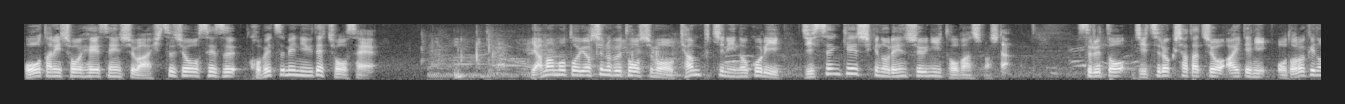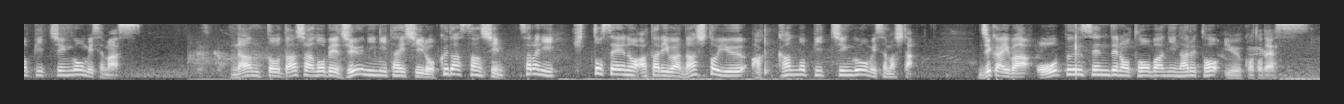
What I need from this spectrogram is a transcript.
大谷翔平選手は出場せず、個別メニューで調整。山本由伸投手もキャンプ地に残り、実戦形式の練習に登板しました。すると、実力者たちを相手に驚きのピッチングを見せます。なんと打者延べ10人に対し6奪三振、さらにヒット性の当たりはなしという圧巻のピッチングを見せました。次回はオープン戦での登板になるということです。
